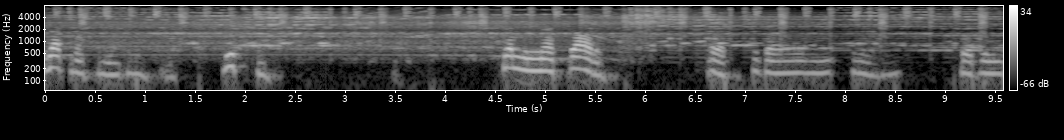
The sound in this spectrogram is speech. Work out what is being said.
Bırakmasın arkadaşlar. Lütfen. Size minnettarım. Evet. Bu da Çocuğum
